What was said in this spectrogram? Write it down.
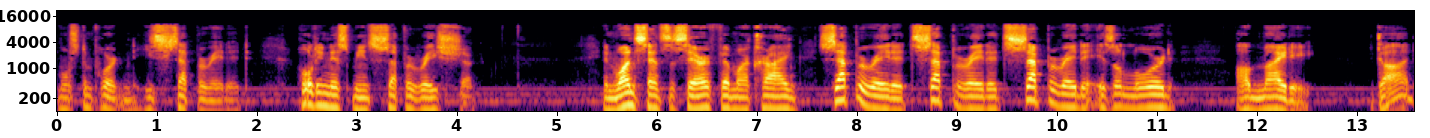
most important, he's separated. Holiness means separation. In one sense, the seraphim are crying, Separated, separated, separated is the Lord Almighty. God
